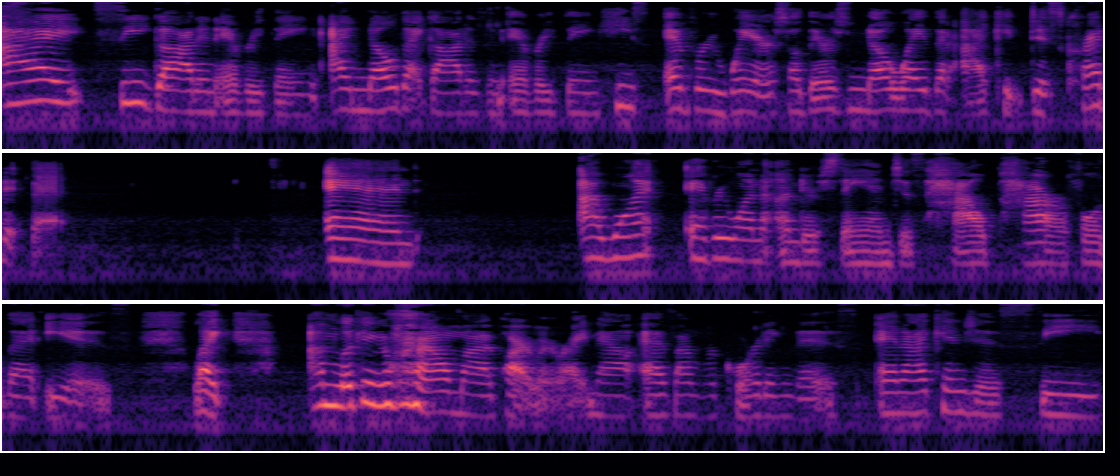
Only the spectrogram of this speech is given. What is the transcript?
I see God in everything. I know that God is in everything. He's everywhere. So there's no way that I could discredit that. And I want everyone to understand just how powerful that is. Like, I'm looking around my apartment right now as I'm recording this, and I can just see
